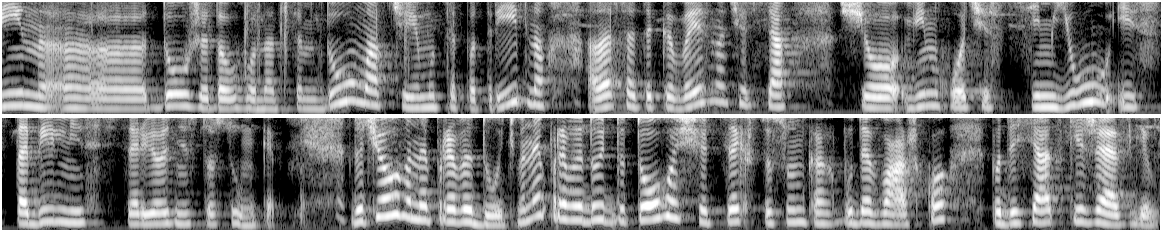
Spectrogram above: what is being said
він е, дуже довго над цим думав, чи йому це потрібно, але все-таки визначився, що він хоче сім'ю і стабільні серйозні стосунки. До чого вони приведуть? Вони приведуть до того, що в цих стосунках буде важко по десятки жезлів.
